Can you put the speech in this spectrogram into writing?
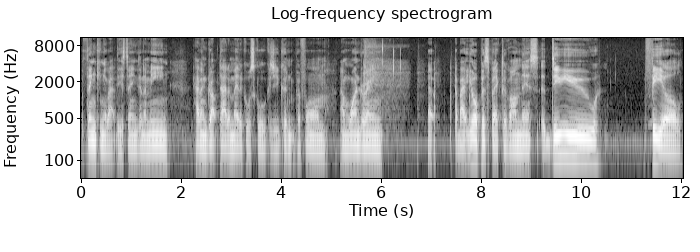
thinking about these things. And I mean, having dropped out of medical school because you couldn't perform, I'm wondering uh, about your perspective on this. Do you feel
